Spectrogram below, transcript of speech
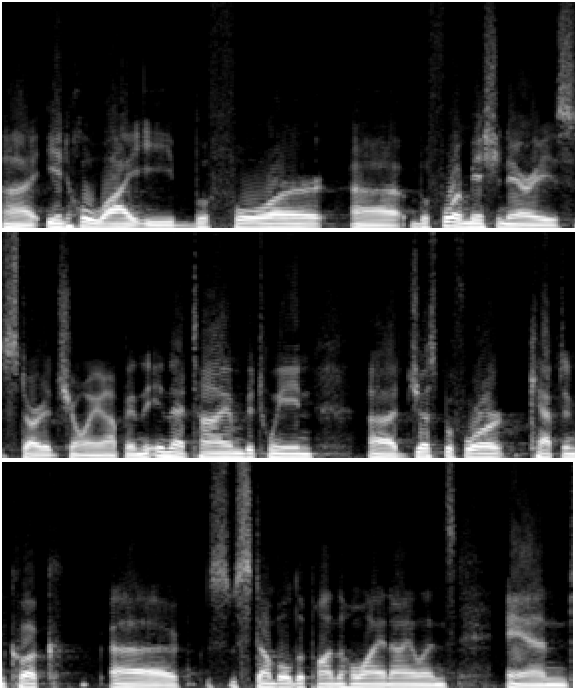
uh, in Hawaii before uh, before missionaries started showing up? and in that time between uh, just before Captain Cook uh, stumbled upon the Hawaiian Islands and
